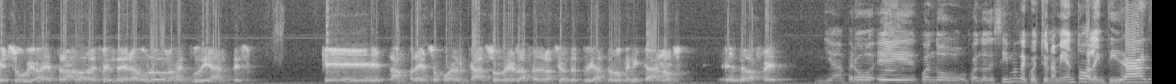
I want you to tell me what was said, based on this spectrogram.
que subió a estrado a defender a uno de los estudiantes que están presos por el caso de la Federación de Estudiantes Dominicanos eh, de la FED. Ya, pero eh, cuando, cuando decimos de cuestionamientos a la entidad,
